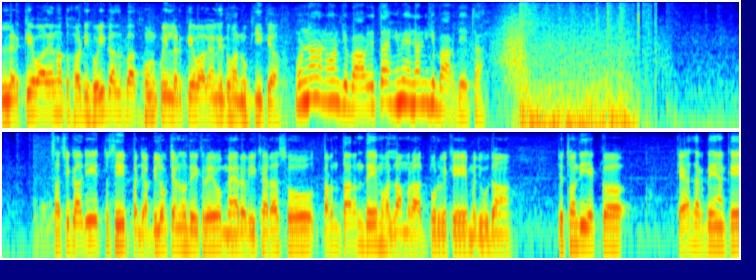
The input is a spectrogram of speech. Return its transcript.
ਲੜਕੇ ਵਾਲਿਆਂ ਨਾਲ ਤੁਹਾਡੀ ਹੋਈ ਗੱਲਬਾਤ? ਹੁਣ ਕੋਈ ਲੜਕੇ ਵਾਲਿਆਂ ਨੇ ਤੁਹਾਨੂੰ ਕੀ ਕਿਹਾ? ਉਹਨਾਂ ਸਾਨੂੰ ਹੁਣ ਜਵਾਬ ਦਿੱਤਾ ਅਸੀਂ ਵੀ ਉਹਨਾਂ ਨੂੰ ਜਵਾਬ ਦੇਤਾ। ਸਤਿ ਸ਼੍ਰੀ ਅਕਾਲ ਜੀ ਤੁਸੀਂ ਪੰਜਾਬੀ ਲੋਕ ਚੈਨਲ ਦੇਖ ਰਹੇ ਹੋ ਮੈਂ ਰਵੀ ਖਹਿਰਾ। ਸੋ ਤਰਨਤਾਰਨ ਦੇ ਮੁਹੱਲਾ ਮੁਰਾਦਪੁਰ ਵਿਖੇ ਮੌਜੂਦ ਹਾਂ ਜਿੱਥੋਂ ਦੀ ਇੱਕ ਕਹਿ ਸਕਦੇ ਹਾਂ ਕਿ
